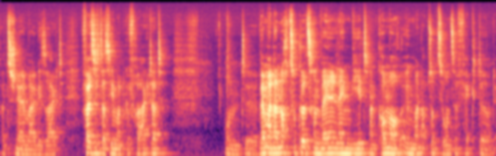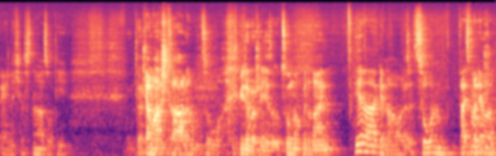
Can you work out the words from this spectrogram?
ganz schnell mal gesagt, falls sich das jemand gefragt hat. Und äh, wenn man dann noch zu kürzeren Wellenlängen geht, dann kommen auch irgendwann Absorptionseffekte und ähnliches. Ne? Also die spielt, Gammastrahlung und so. spielt dann wahrscheinlich das Ozon noch mit rein. Ja, genau. Also Zonen weiß man ja immer.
